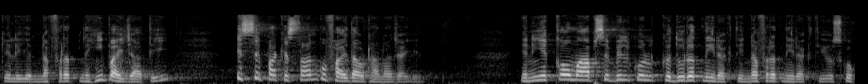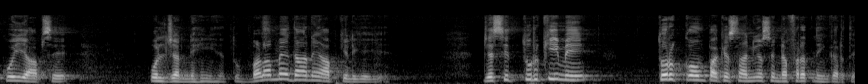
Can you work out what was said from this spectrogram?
کے لیے نفرت نہیں پائی جاتی، اس سے پاکستان کو فائدہ اٹھانا چاہیے۔ یعنی یہ قوم آپ سے بالکل قدورت نہیں رکھتی، نفرت نہیں رکھتی، اس کو کوئی آپ سے الجھن نہیں ہے۔ تو بڑا میدان ہے آپ کے لیے یہ۔ جیسے ترکی میں ترک قوم پاکستانیوں سے نفرت نہیں کرتے۔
